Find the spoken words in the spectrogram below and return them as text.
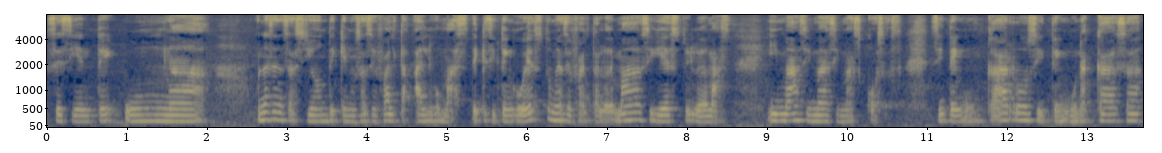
se siente una, una sensación de que nos hace falta algo más, de que si tengo esto me hace falta lo demás y esto y lo demás, y más y más y más cosas. Si tengo un carro, si tengo una casa,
